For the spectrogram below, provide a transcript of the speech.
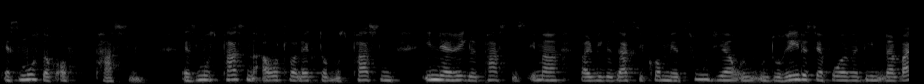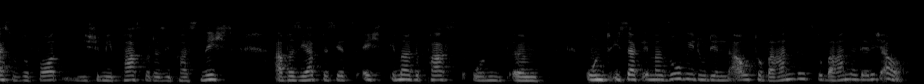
es muss auch oft passen. Es muss passen, Autor, Lektor muss passen. In der Regel passt es immer, weil wie gesagt, sie kommen ja zu dir und, und du redest ja vorher mit ihnen, dann weißt du sofort, die Chemie passt oder sie passt nicht. Aber sie hat bis jetzt echt immer gepasst und, ähm, und ich sage immer, so wie du den Autor behandelst, so behandelt er dich auch.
